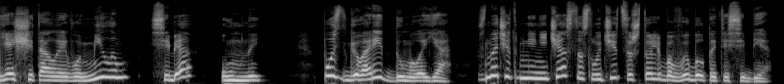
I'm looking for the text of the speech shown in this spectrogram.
Я считала его милым, себя — умной. Пусть говорит, думала я, значит, мне нечасто случится что-либо выболтать о себе.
